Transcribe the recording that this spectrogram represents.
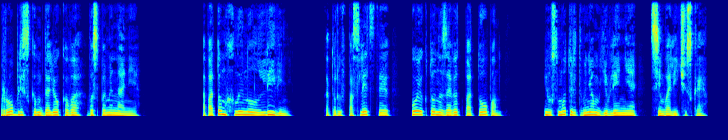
проблеском далекого воспоминания. А потом хлынул ливень, который впоследствии кое-кто назовет потопом и усмотрит в нем явление символическое.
